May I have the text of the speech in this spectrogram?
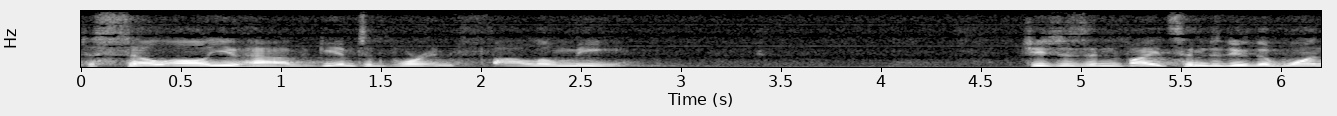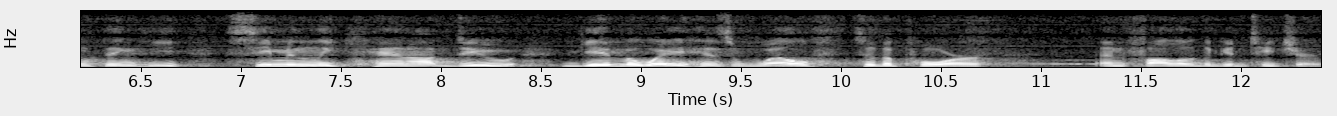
to sell all you have, give to the poor, and follow me. Jesus invites him to do the one thing he seemingly cannot do give away his wealth to the poor and follow the good teacher.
